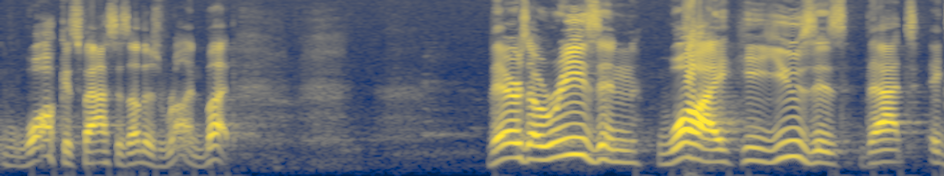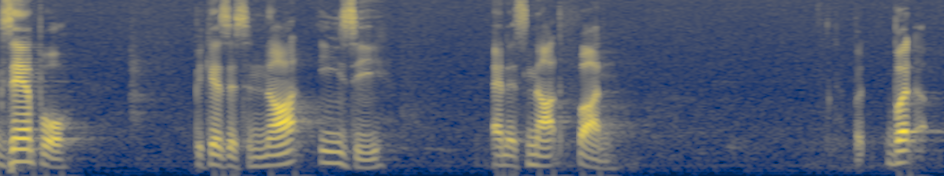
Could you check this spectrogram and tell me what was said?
walk as fast as others run. But there's a reason why he uses that example because it's not easy and it's not fun. But, but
